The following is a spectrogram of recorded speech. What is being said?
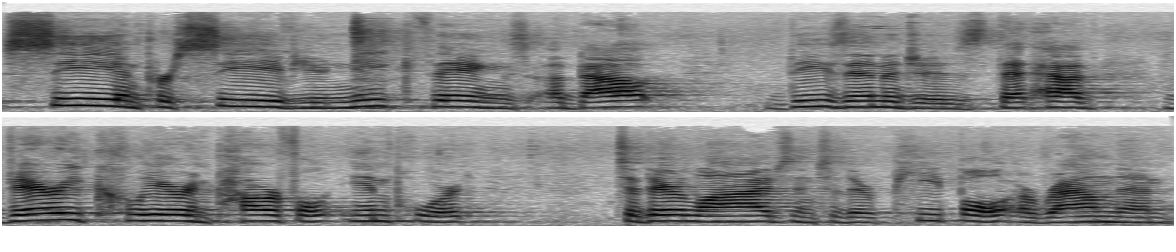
see and perceive unique things about these images that have very clear and powerful import to their lives and to their people around them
